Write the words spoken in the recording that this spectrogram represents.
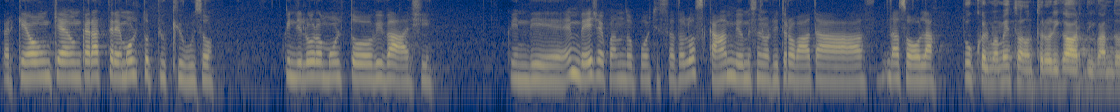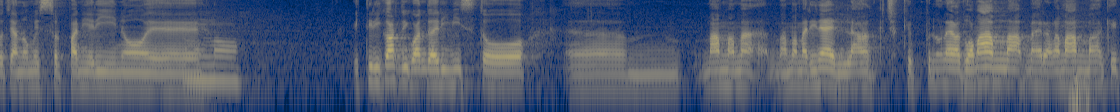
perché ho anche un carattere molto più chiuso, quindi loro molto vivaci. Quindi invece quando poi c'è stato lo scambio mi sono ritrovata da sola. Tu quel momento non te lo ricordi quando ti hanno messo il panierino e, No. e ti ricordi quando hai rivisto ehm, mamma, Ma- mamma Marinella, cioè, che non era tua mamma ma era la mamma che,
